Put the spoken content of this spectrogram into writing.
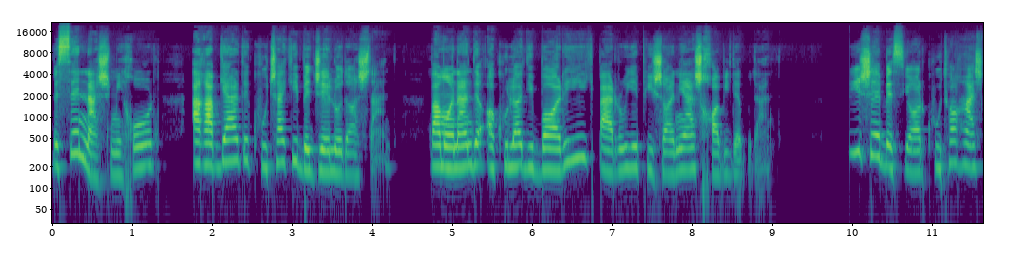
به سنش می‌خورد عقبگرد کوچکی به جلو داشتند و مانند آکولادی باریک بر روی پیشانیش خوابیده بودند. ریش بسیار کوتاهش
